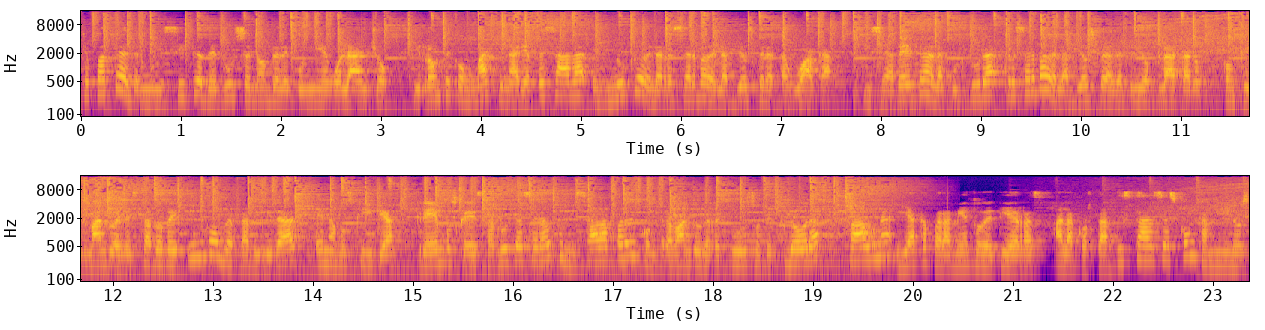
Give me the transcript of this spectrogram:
que parte desde el municipio de Dulce Nombre de Culmí en Olancho y rompe con maquinaria pesada el núcleo de la reserva de la biosfera Tahuaca y se adentra a la cultura reserva de la biosfera del río Plátano, confirmando el estado de ingobernabilidad en la mosquilla. Creemos que esta ruta será utilizada para el contrabando de recursos de flora, fauna y acaparamiento de tierras, al acortar distancias con caminos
